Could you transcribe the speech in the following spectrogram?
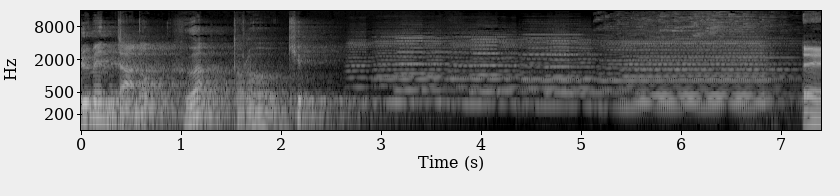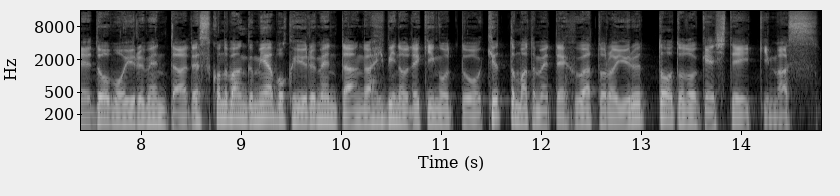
るメンターのふわとろきゅえーどうもゆるメンターです。この番組は僕ゆるメンターが日々の出来事をキュッとまとめてふわとろゆるっとお届けしていきます、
